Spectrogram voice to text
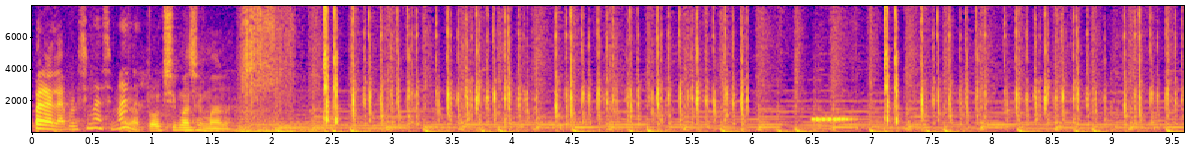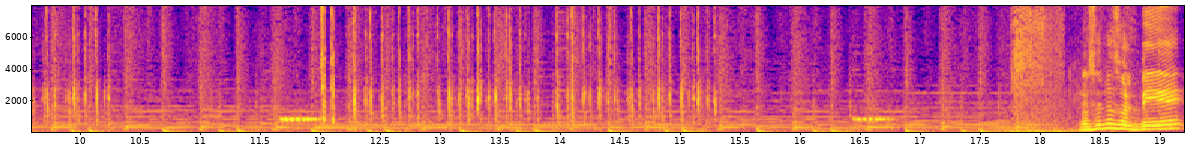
para la próxima semana. La próxima semana. No se nos olvide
